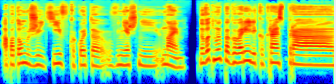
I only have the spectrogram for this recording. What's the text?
а потом уже идти в какой-то внешний найм. Ну вот мы поговорили как раз про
